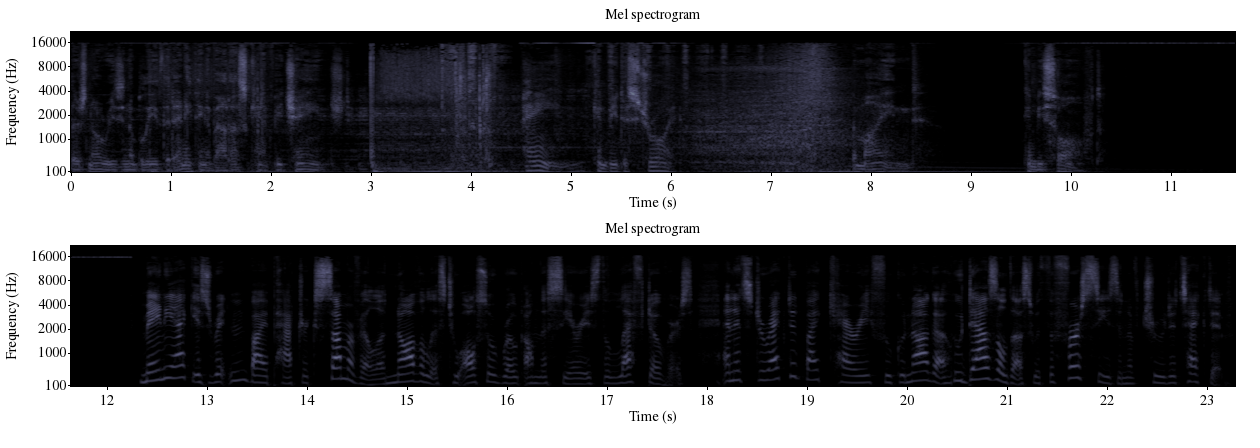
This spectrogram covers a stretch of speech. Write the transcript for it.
there's no reason to believe that anything about us can't be changed. Pain can be destroyed. The mind can be solved. Maniac is written by Patrick Somerville, a novelist who also wrote on the series The Leftovers, and it's directed by Cary Fukunaga, who dazzled us with the first season of True Detective.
